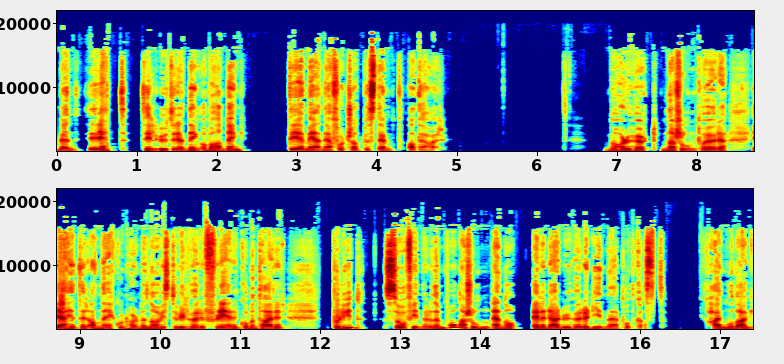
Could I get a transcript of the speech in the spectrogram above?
Men rett til utredning og behandling, det mener jeg fortsatt bestemt at jeg har. Nå har du hørt Nasjonen på øret. Jeg heter Anne Ekornholmen, og hvis du vil høre flere kommentarer på lyd, så finner du dem på nasjonen.no, eller der du hører dine podkast. Ha en god dag!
